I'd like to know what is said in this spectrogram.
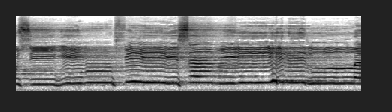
وأنفسهم في سبيل الله.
